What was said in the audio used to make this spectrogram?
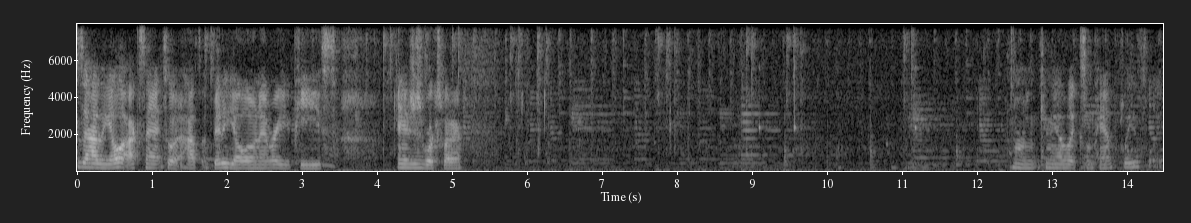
Because it has a yellow accent, so it has a bit of yellow in every piece, and it just works better. Mm, can we have like some pants, please? Like.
